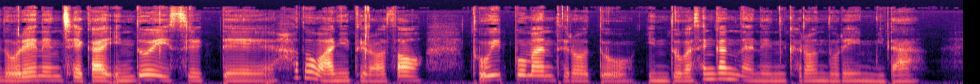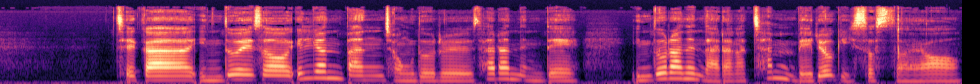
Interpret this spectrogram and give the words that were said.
노래는 제가 인도에 있을 때 하도 많이 들어서 도입부만 들어도 인도가 생각나는 그런 노래입니다. 제가 인도에서 1년 반 정도를 살았는데 인도라는 나라가 참 매력이 있었어요.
